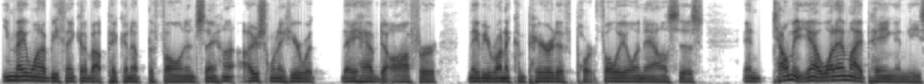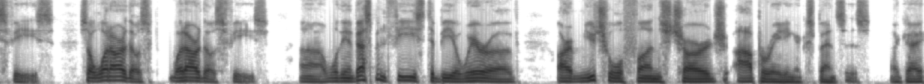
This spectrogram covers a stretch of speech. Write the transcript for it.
you may want to be thinking about picking up the phone and saying, huh, I just want to hear what they have to offer, maybe run a comparative portfolio analysis and tell me, yeah, what am I paying in these fees? So what are those what are those fees? Uh, well, the investment fees to be aware of are mutual funds charge operating expenses. Okay.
